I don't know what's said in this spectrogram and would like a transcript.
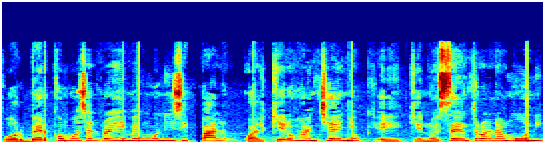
por ver cómo es el régimen municipal, cualquier ojancheño que, que no esté dentro de la MUNI,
